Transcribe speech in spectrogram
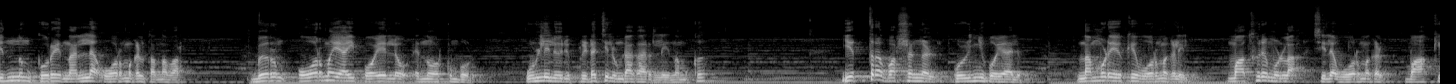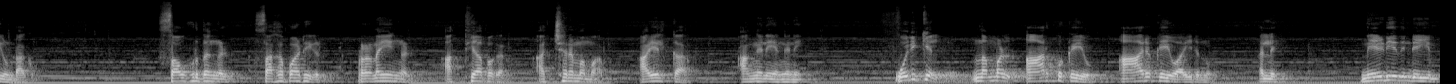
ഇന്നും കുറേ നല്ല ഓർമ്മകൾ തന്നവർ. വെറും ഓർമ്മയായി പോയല്ലോ എന്നോർക്കുമ്പോൾ ഉള്ളിലൊരു പിടച്ചിലുണ്ടാകാറില്ലേ നമുക്ക്? എത്ര വർഷങ്ങൾ കൊഴിഞ്ഞു പോയാലും നമ്മുടെയൊക്കെ ഓർമ്മകളിൽ മധുരമുള്ള ചില ഓർമ്മകൾ ബാക്കിയുണ്ടാകും. സൗഹൃദങ്ങൾ സഹപാഠികൾ പ്രണയങ്ങൾ അധ്യാപകർ അച്ഛനമ്മമാർ അയൽക്കാർ അങ്ങനെ അങ്ങനെ. ഒരിക്കൽ നമ്മൾ ആർക്കൊക്കെയോ ആരൊക്കെയോ ആയിരുന്നു അല്ലേ? നേടിയതിന്റെയും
